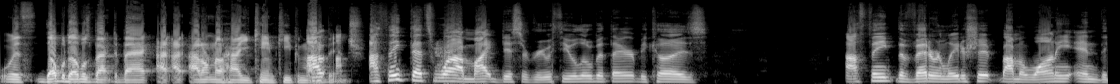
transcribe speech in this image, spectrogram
with double doubles back to back, I, I I don't know how you can keep him on the bench. I think that's where I might disagree with you a little bit there because I think the veteran leadership by Mwani and the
